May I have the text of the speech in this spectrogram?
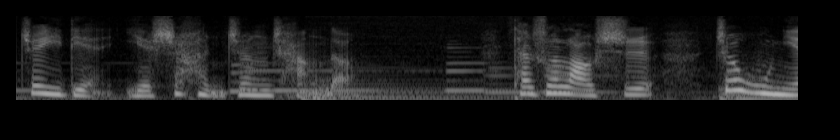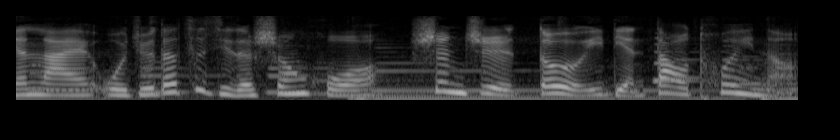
这一点也是很正常的。他说：“老师，这五年来，我觉得自己的生活甚至都有一点倒退呢。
